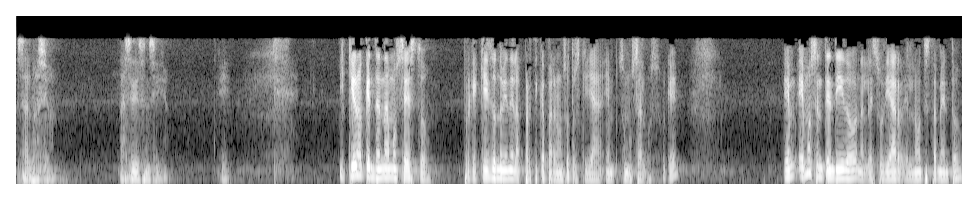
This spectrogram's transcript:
salvación. Así de sencillo. Y quiero que entendamos esto, porque aquí es donde viene la práctica para nosotros que ya somos salvos. Hemos entendido al estudiar el Nuevo Testamento,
